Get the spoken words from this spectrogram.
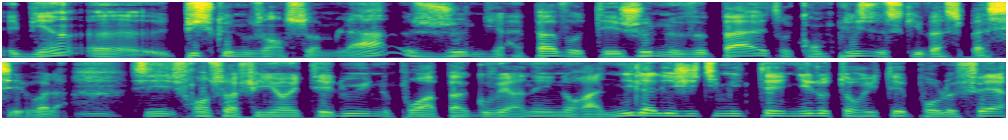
Eh bien, euh, puisque nous en sommes là, je n'irai pas voter. Je ne veux pas être complice de ce qui va se passer. Voilà. Hmm. Si François Fillon est élu, il ne pourra pas gouverner, il n'aura ni la légitimité ni l'autorité pour le faire.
